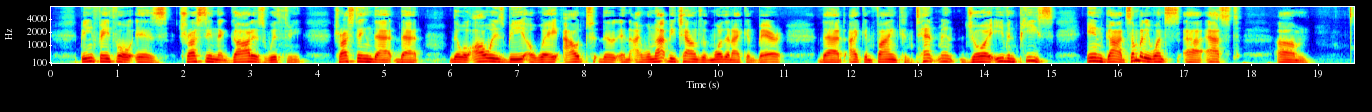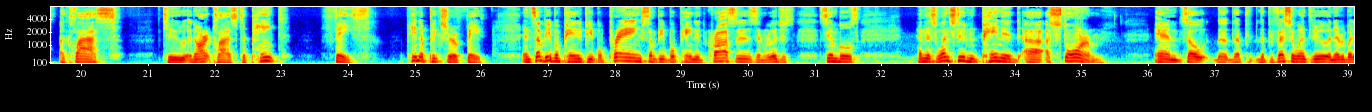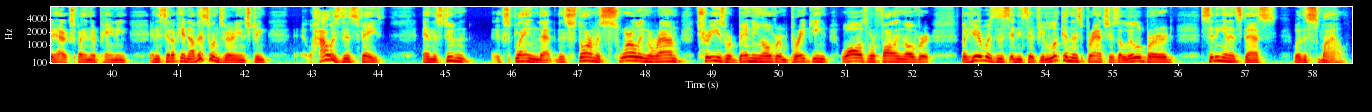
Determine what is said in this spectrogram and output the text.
Being faithful is trusting that God is with me, trusting that, that there will always be a way out and I will not be challenged with more than I can bear that I can find contentment, joy, even peace in God. Somebody once uh, asked um, a class to an art class to paint faith, paint a picture of faith. And some people painted people praying, some people painted crosses and religious symbols. And this one student painted uh, a storm and so the, the, the professor went through and everybody had explained their painting. And he said, okay, now this one's very interesting. How is this faith? And the student explained that the storm is swirling around. Trees were bending over and breaking. Walls were falling over. But here was this. And he said, if you look in this branch, there's a little bird sitting in its nest with a smile.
